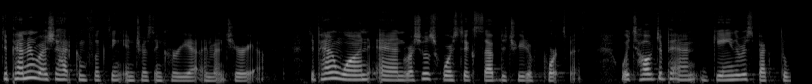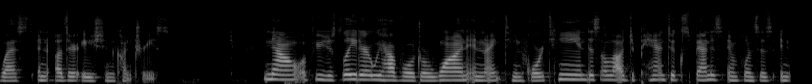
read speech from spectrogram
Japan and Russia had conflicting interests in Korea and Manchuria. Japan won, and Russia was forced to accept the Treaty of Portsmouth, which helped Japan gain the respect of the West and other Asian countries. Now, a few years later, we have World War I in 1914. This allowed Japan to expand its influences in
